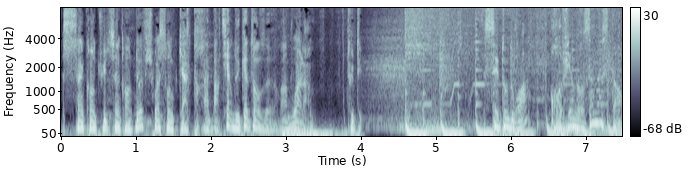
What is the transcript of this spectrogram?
58 59 64. À partir de 14 h hein. Voilà, tout est. C'est tout droit. Revient dans un instant.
